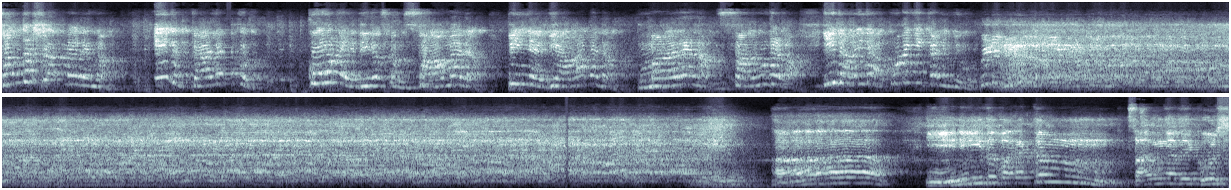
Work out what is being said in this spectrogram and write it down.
സന്തോഷാത്മരംഗം ഇത് കലക്കും കുറെ ദിവസം സമരം പിന്നെ വ്യാപനം മരണം സങ്കടം. ഇതായി ഇതാ തുടങ്ങിക്കഴിഞ്ഞു. ഇനി ഇത് പരക്കം സംഗതി കുശ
